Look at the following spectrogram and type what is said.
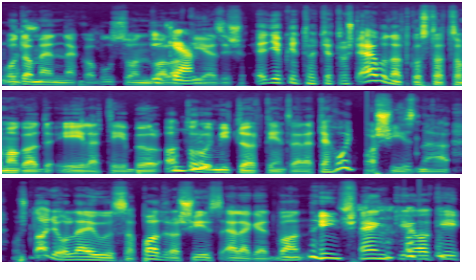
oda mennek a buszon Igen. valakihez, és egyébként, hogyha te most elvonatkoztatsz a magad életéből, attól, Mhm. hogy mi történt vele, te hogy pasiznál? Most nagyon leülsz a padra, sírsz, eleged van, nincs senki, aki,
